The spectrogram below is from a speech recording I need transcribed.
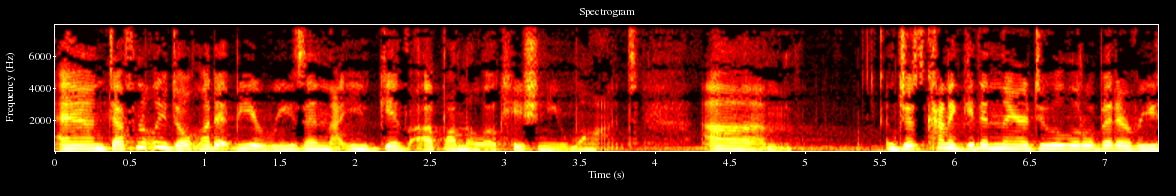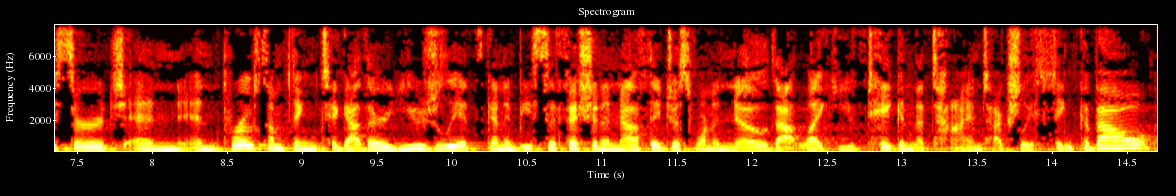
And definitely don't let it be a reason that you give up on the location you want. Um, just kind of get in there, do a little bit of research and and throw something together. Usually it's going to be sufficient enough. They just want to know that like you've taken the time to actually think about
